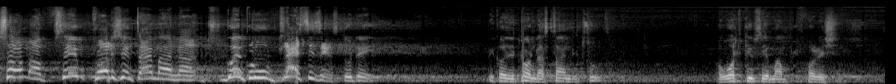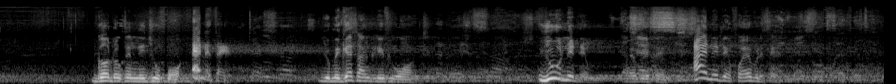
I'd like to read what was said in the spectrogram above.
Some have same production time and are going through dry seasons today because they don't understand the truth of what keeps a man flourishing. God doesn't need you for anything. You may get angry if you want. You need him for everything. I need him for everything.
